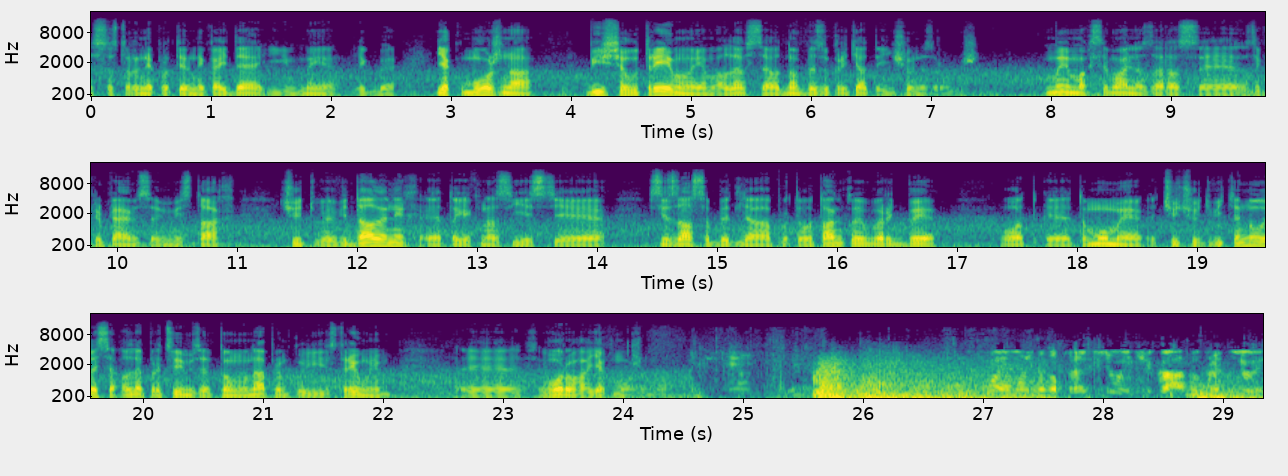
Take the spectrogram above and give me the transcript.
зі сторони противника йде, і ми якби як можна більше утримуємо, але все одно без укриття ти нічого не зробиш. Ми максимально зараз е, закріпляємося в містах чуть віддалених, е, так як в нас є е, всі засоби для противотанкової боротьби. От, е, тому ми чуть-чуть відтягнулися, але працюємо в тому напрямку і стримуємо е, ворога як можемо. Ой, можна працює, чекано, працює.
